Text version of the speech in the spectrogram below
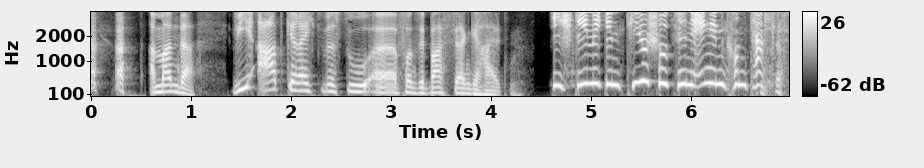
Amanda, wie artgerecht wirst du äh, von Sebastian gehalten? Ich stehe mit dem Tierschutz in engen Kontakt.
